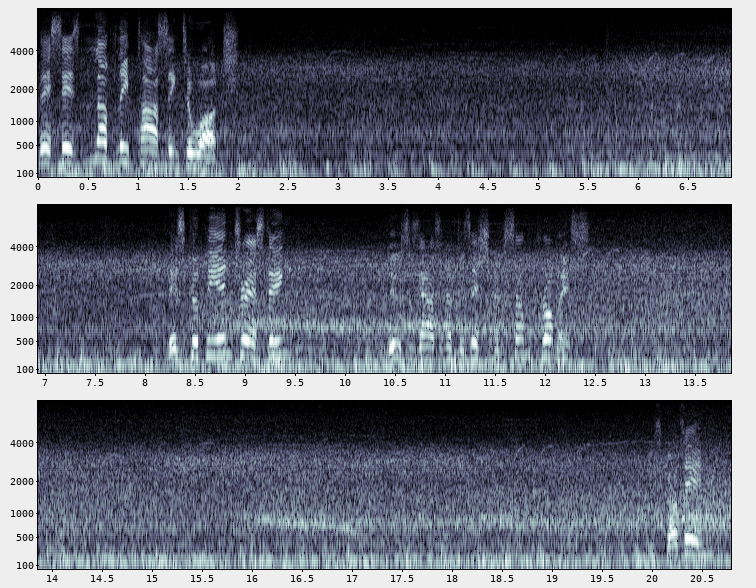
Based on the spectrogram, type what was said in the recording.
This is lovely passing to watch. This could be interesting. Loses out in a position of some promise. He's got in.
